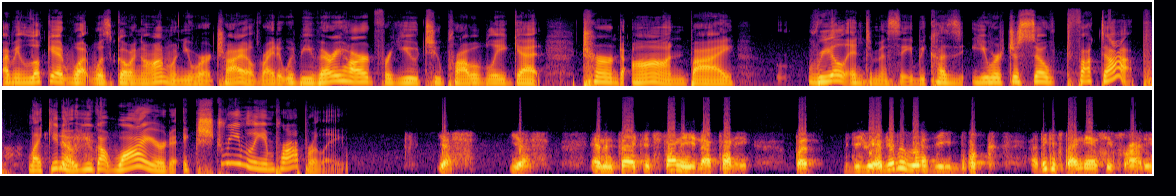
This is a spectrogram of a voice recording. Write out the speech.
I mean, look at what was going on when you were a child, right? It would be very hard for you to probably get turned on by real intimacy because you were just so fucked up. Like, you know, Yes. you got wired extremely improperly. Yes, yes. And in fact, it's funny, not funny, but did you have you ever read the book? I think it's by Nancy Friday.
